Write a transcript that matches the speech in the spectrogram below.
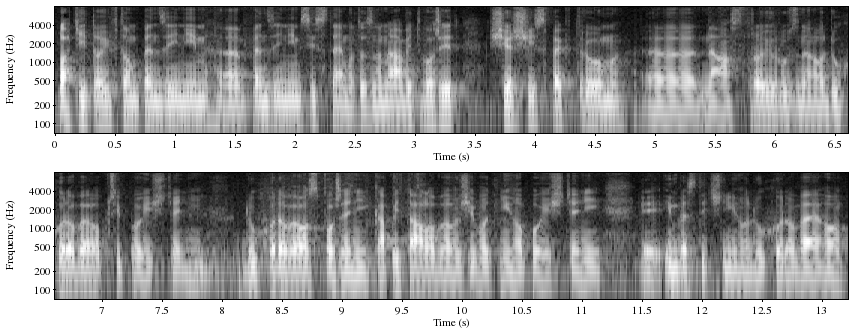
Platí to i v tom penzijním, eh, penzijním systému. To znamená vytvořit širší spektrum eh, nástrojů různého důchodového připojištění, důchodového spoření, kapitálového životního pojištění, investičního důchodového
